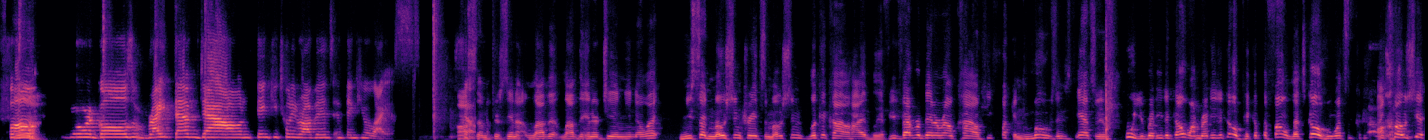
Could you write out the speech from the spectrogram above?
follow yeah. your goals. Write them down. Thank you tony robbins and thank you elias. Awesome so. christina. Love it. Love the energy. And you know what And you said motion creates emotion. Look at Kyle Hively. If you've ever been around Kyle, he fucking moves and he's dancing. Ooh, you ready to go? I'm ready to go. Pick up the phone. Let's go. Who wants to? I'll close you.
